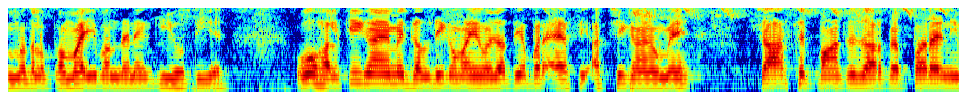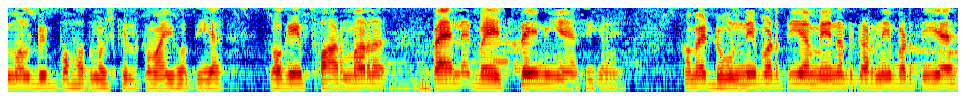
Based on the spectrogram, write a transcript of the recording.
मतलब कमाई बंदे ने की होती है वो हल्की गाय में जल्दी कमाई हो जाती है पर ऐसी अच्छी गायों में चार से पाँच हज़ार रुपये पर एनिमल भी बहुत मुश्किल कमाई होती है क्योंकि फार्मर पहले बेचते ही नहीं है ऐसी गायें। हमें ढूंढनी पड़ती है मेहनत करनी पड़ती है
